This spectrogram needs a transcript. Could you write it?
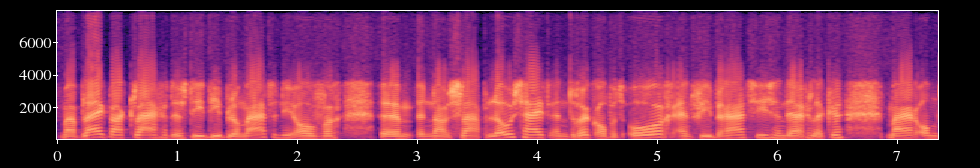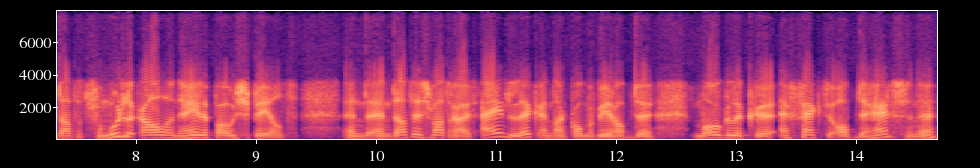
Maar blijkbaar klagen dus die diplomaten nu over eh, nou, slapeloosheid en druk op het oor en vibraties en dergelijke, maar omdat het vermoedelijk al een hele poos speelt. En, en dat is wat er uiteindelijk, en dan kom ik weer op de mogelijke effecten op de hersenen,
